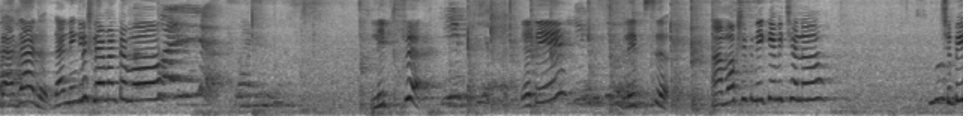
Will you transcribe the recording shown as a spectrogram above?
పెదాలు. దాన్ని ఇంగ్లీష్లో ఏమంటాము? లిప్స్. ఏంటి? లిప్స్. మోక్షిత్ నీకేమి ఇచ్చాను? చూపి.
